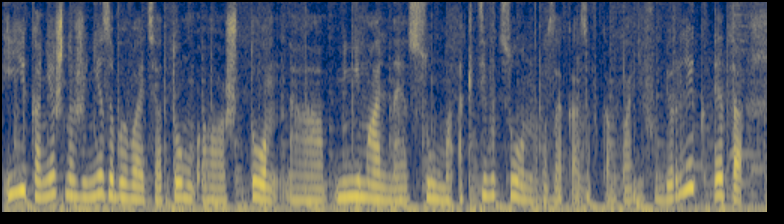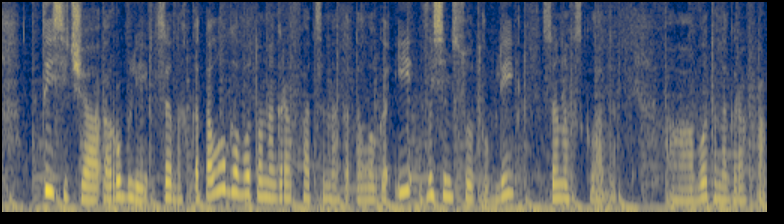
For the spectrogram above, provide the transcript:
И, конечно же, не забывайте о том, а, что а, минимальная сумма активационного заказа в компании Faberlic – это 1000 рублей в ценах каталога, вот она графа цена каталога, и 800 рублей в ценах склада. А, вот она графа.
